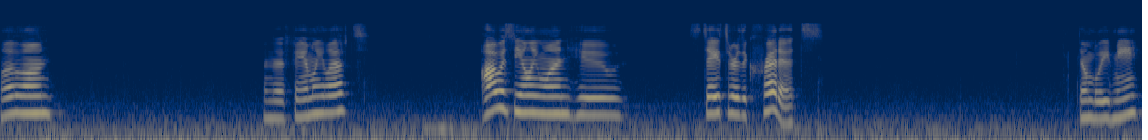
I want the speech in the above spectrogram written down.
Let alone when the family left, I was the only one who stayed through the credits. Don't believe me?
